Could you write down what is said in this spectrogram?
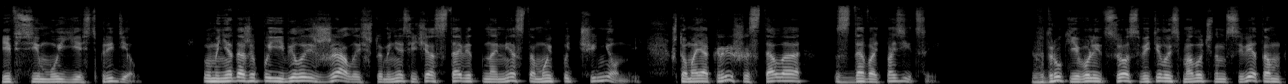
и всему есть предел. У меня даже появилась жалость, что меня сейчас ставит на место мой подчиненный, что моя крыша стала сдавать позиции. Вдруг его лицо осветилось молочным светом,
